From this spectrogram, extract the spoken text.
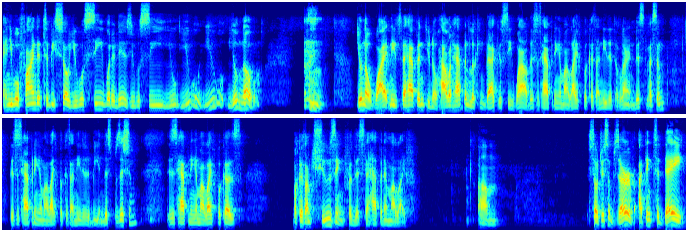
And you will find it to be so. You will see what it is. You will see you you will you you'll know. you'll know why it needs to happen. You know how it happened. Looking back, you'll see, wow, this is happening in my life because I needed to learn this lesson. This is happening in my life because I needed to be in this position. This is happening in my life because because I'm choosing for this to happen in my life. Um, so just observe. I think today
